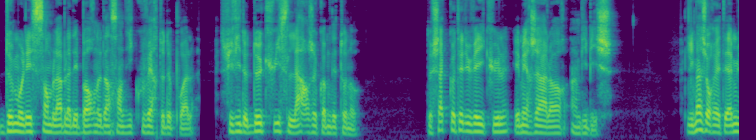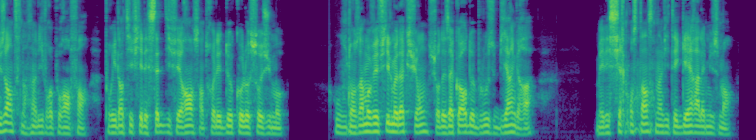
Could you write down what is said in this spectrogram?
Deux mollets semblables à des bornes d'incendie couvertes de poils, suivis de deux cuisses larges comme des tonneaux. De chaque côté du véhicule émergea alors un bibiche. L'image aurait été amusante dans un livre pour enfants, pour identifier les sept différences entre les deux colossaux jumeaux, ou dans un mauvais film d'action sur des accords de blues bien gras. Mais les circonstances n'invitaient guère à l'amusement,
